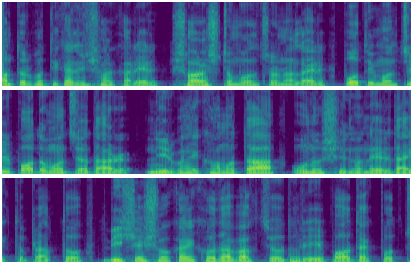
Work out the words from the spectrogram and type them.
অন্তর্বর্তীকালীন সরকারের স্বরাষ্ট্র মন্ত্রণালয়ের প্রতিমন্ত্রীর পদমর্যাদার নির্বাহী ক্ষমতা অনুশীলনের দায়িত্বপ্রাপ্ত বিশেষ সহকারী খোদাবাগ চৌধুরীর পদত্যাগপত্র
